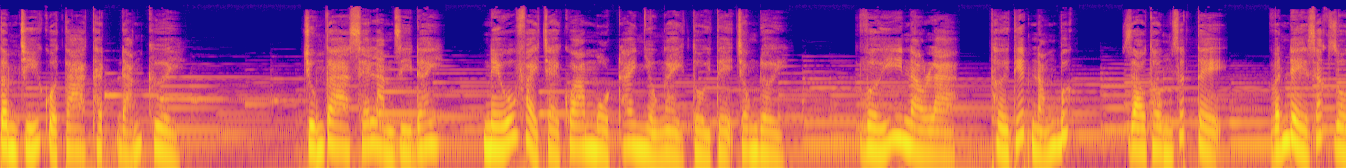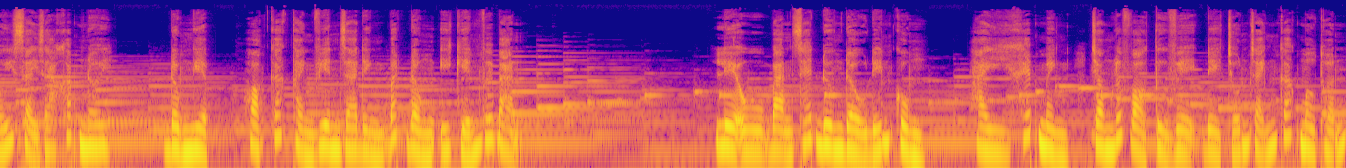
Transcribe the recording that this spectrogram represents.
Tâm trí của ta thật đáng cười. Chúng ta sẽ làm gì đây? Nếu phải trải qua một hay nhiều ngày tồi tệ trong đời. Với nào là thời tiết nóng bức, giao thông rất tệ, vấn đề rắc rối xảy ra khắp nơi, đồng nghiệp hoặc các thành viên gia đình bất đồng ý kiến với bạn. Liệu bạn sẽ đương đầu đến cùng hay khép mình trong lớp vỏ tử vệ để trốn tránh các mâu thuẫn?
